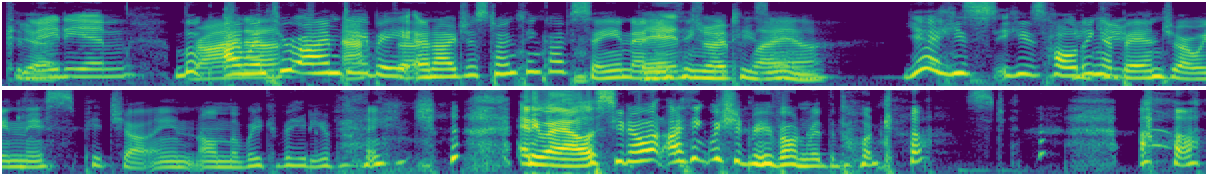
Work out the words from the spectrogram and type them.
Comedian. Look, writer, I went through IMDb actor. and I just don't think I've seen anything that he's in. Yeah, he's he's holding You a banjo in this picture in on the Wikipedia page. anyway, Alice, you know what? I think we should move on with the podcast. um,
